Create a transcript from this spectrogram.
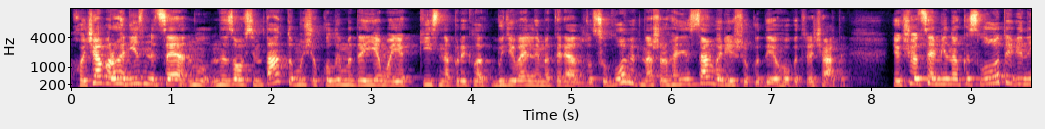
Хоча в організмі це ну, не зовсім так, тому що коли ми даємо якийсь, наприклад, будівельний матеріал для суглобів, наш організм сам вирішує, куди його витрачати. Якщо це амінокислоти, він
